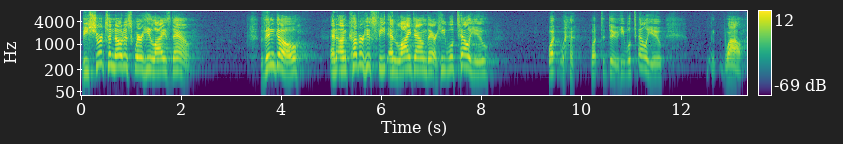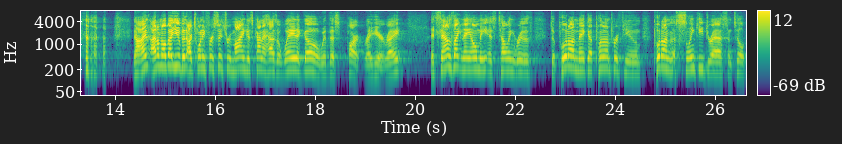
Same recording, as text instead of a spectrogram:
Be sure to notice where he lies down. Then go and uncover his feet and lie down there. He will tell you what, what to do. He will tell you, wow. now, I, I don't know about you, but our 21st century mind just kind of has a way to go with this part right here, right? It sounds like Naomi is telling Ruth to put on makeup, put on perfume, put on a slinky dress until,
